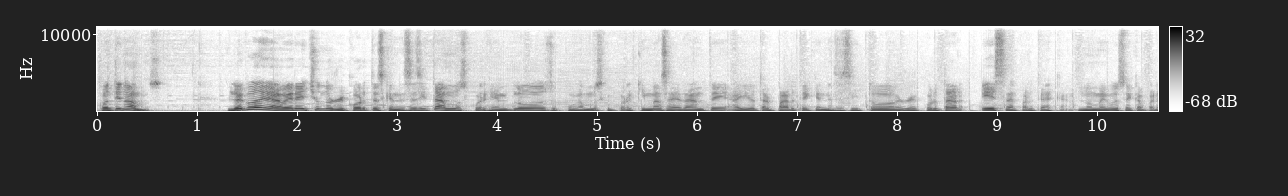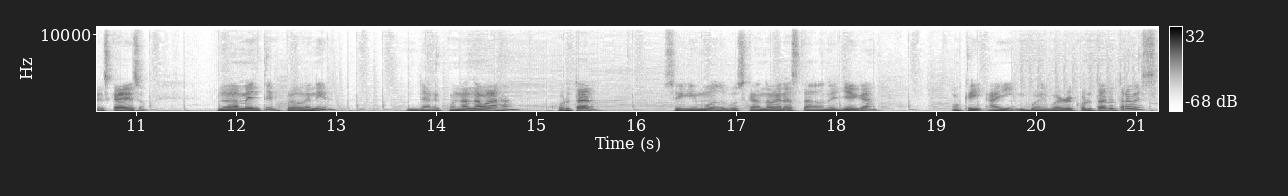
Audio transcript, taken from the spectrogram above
Continuamos Luego de haber hecho los recortes que necesitamos, por ejemplo, supongamos que por aquí más adelante hay otra parte que necesito recortar, esta parte de acá. No me gusta que aparezca eso. Nuevamente puedo venir, dar con la navaja, cortar. Seguimos buscando a ver hasta dónde llega. Ok, ahí vuelvo a recortar otra vez.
